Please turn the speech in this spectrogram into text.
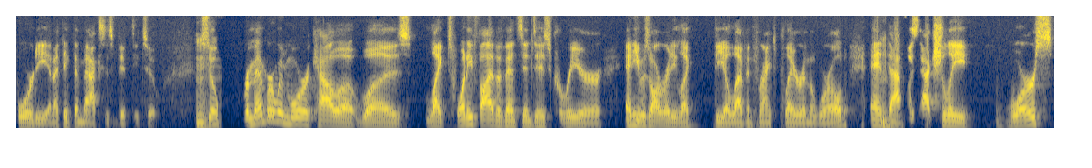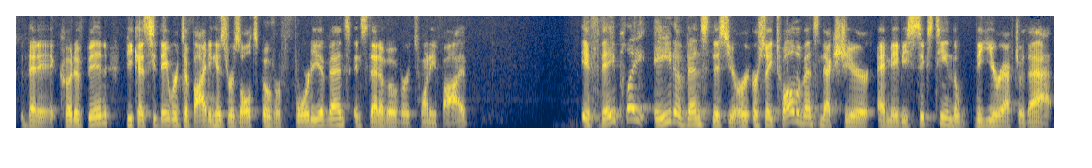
40, and I think the max is 52. Mm-hmm. So remember when Morikawa was like 25 events into his career and he was already like the 11th ranked player in the world? And mm-hmm. that was actually worse than it could have been because they were dividing his results over 40 events instead of over 25 if they play eight events this year, or, or, say 12 events next year, and maybe 16 the, the year after that,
